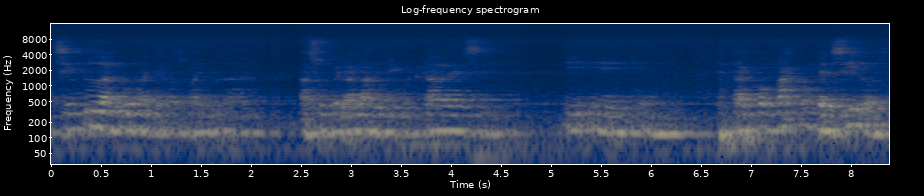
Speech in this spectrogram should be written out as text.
sin duda alguna que nos va a ayudar a superar las dificultades y, estar más convencidos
